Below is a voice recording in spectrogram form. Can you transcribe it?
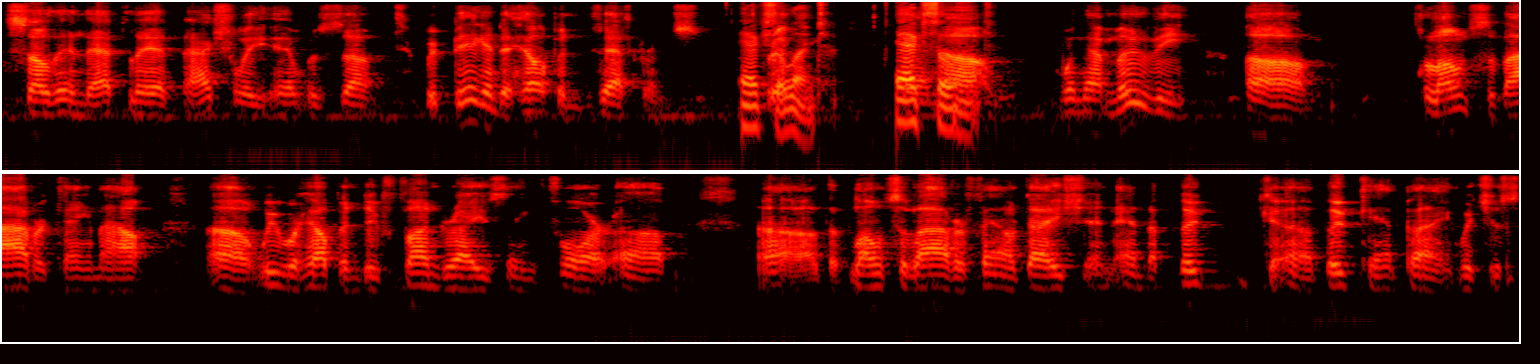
so then that led. Actually, it was uh, we're big into helping veterans. Excellent, really. excellent. And, uh, when that movie um, Lone Survivor came out, uh, we were helping do fundraising for uh, uh, the Lone Survivor Foundation and the boot uh, boot campaign, which is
